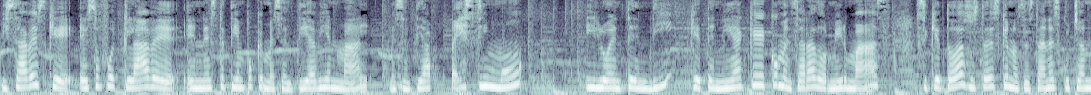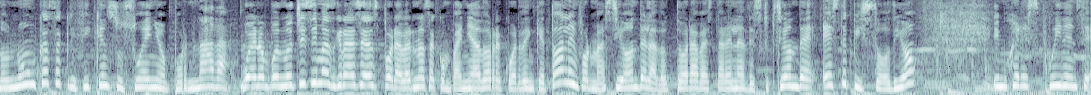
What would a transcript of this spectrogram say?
Y sabes que eso fue clave en este tiempo que me sentía bien mal, me sentía pésimo y lo entendí que tenía que comenzar a dormir más. Así que todas ustedes que nos están escuchando, nunca sacrifiquen su sueño por nada. Bueno, pues muchísimas gracias por habernos acompañado. Recuerden que toda la información de la doctora va a estar en la descripción de este episodio. Y mujeres, cuídense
